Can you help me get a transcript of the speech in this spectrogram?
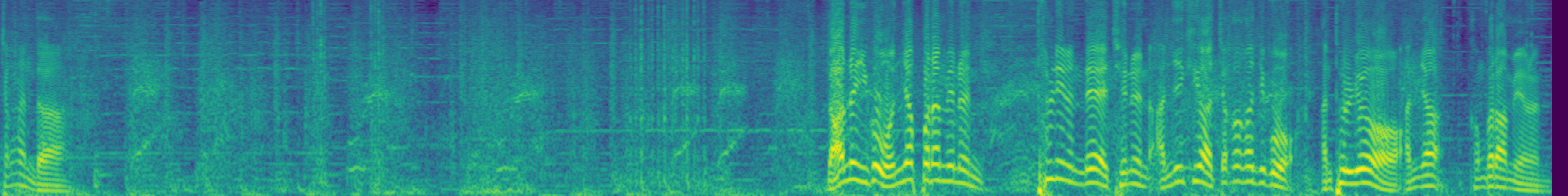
짱난다. 나는 이거 원약발 하면은 털리는데 쟤는 안전키가 작아가지고 안 털려. 안약 강발 하면은.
